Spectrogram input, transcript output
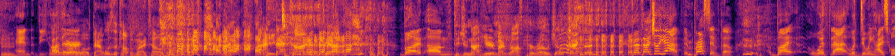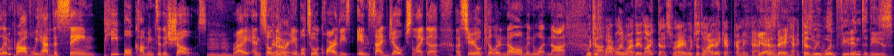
mm. and the Whoa, other whoa, whoa, that was the top of my intelligence. I know. I, I At peaked. that time, yeah. but um Did you not hear my Ross Perot joke back then? That's actually yeah, impressive though. But with that, with doing high school improv, we had the same people coming to the shows, mm-hmm. right? And so they were able to acquire these inside jokes like a, a serial killer gnome and whatnot. Which is uh, probably why they liked us, right? Which is why they kept coming back Yeah. because they because we would feed into these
